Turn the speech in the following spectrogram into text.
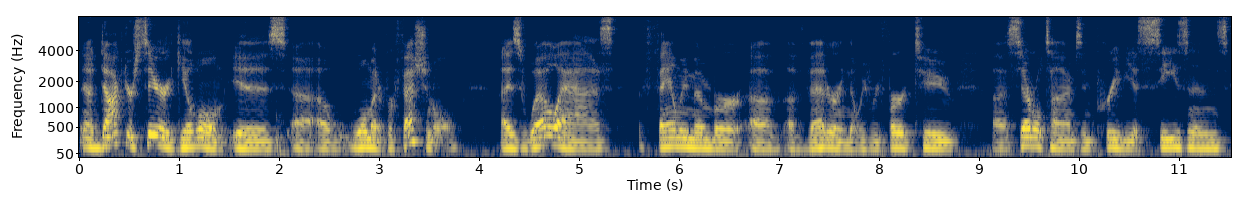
Now, Dr. Sarah Gillum is uh, a woman, a professional, as well as a family member of a veteran that we've referred to uh, several times in previous seasons,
